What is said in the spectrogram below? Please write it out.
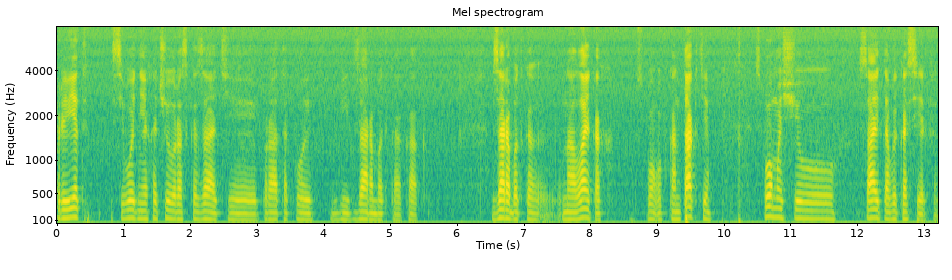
привет! Сегодня я хочу рассказать э, про такой вид заработка, как заработка на лайках ВКонтакте с помощью сайта ВК-серфинг.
